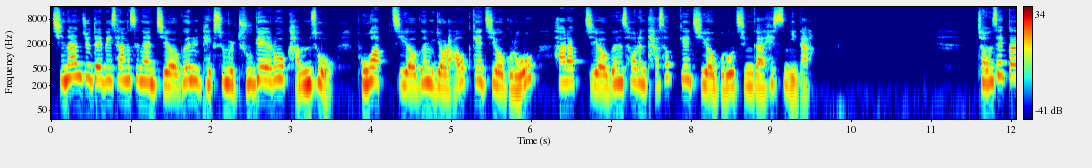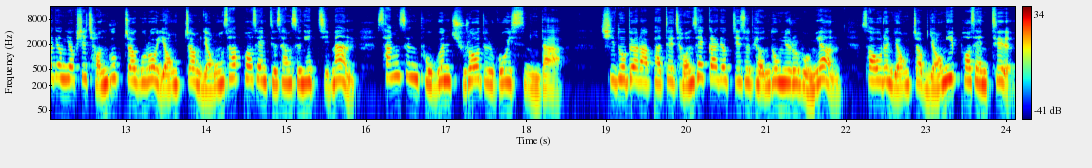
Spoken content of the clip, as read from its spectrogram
지난주 대비 상승한 지역은 122개로 감소, 보합 지역은 19개 지역으로, 하락 지역은 35개 지역으로 증가했습니다. 전세 가격 역시 전국적으로 0.04% 상승했지만 상승폭은 줄어들고 있습니다. 시도별 아파트 전세 가격 지수 변동률을 보면 서울은 0.02%,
